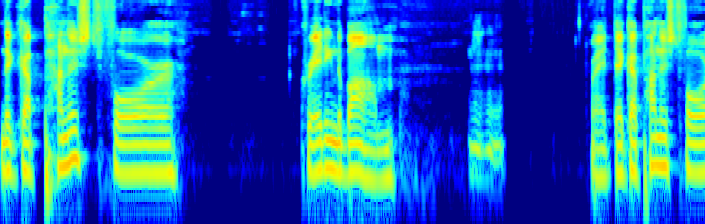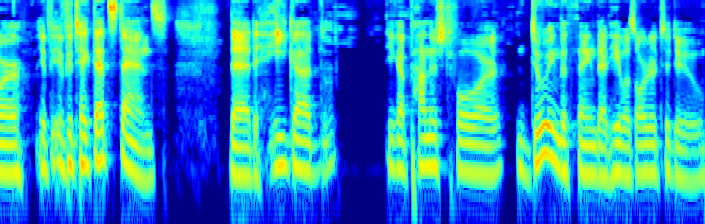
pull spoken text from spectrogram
that got punished for creating the bomb, mm-hmm. right? That got punished for if if you take that stance that he got he got punished for doing the thing that he was ordered to do,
